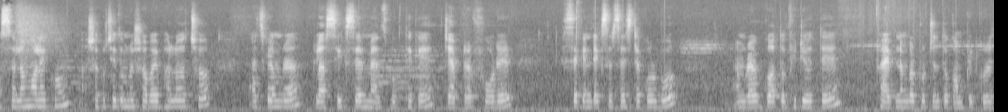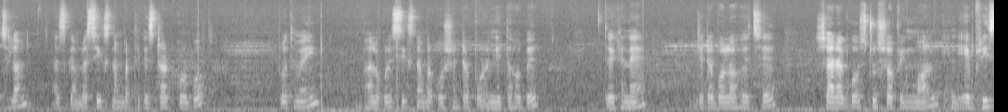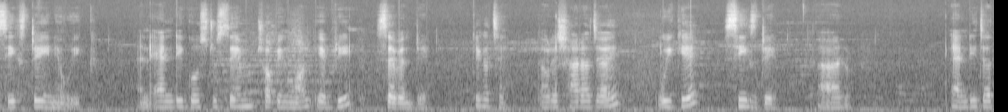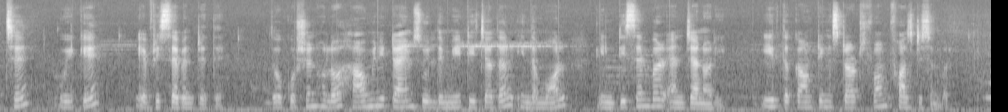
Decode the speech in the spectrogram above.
আসসালামু আলাইকুম। আশা করছি তোমরা সবাই ভালো আছো। আজকে আমরা ক্লাস সিক্সের ম্যাথস বুক থেকে চ্যাপ্টার ফোরের সেকেন্ড এক্সারসাইজটা করব। আমরা গত ভিডিওতে ফাইভ নাম্বার পর্যন্ত কমপ্লিট করেছিলাম। আজকে আমরা সিক্স নাম্বার থেকে স্টার্ট করব। প্রথমেই ভালো করে সিক্স নাম্বার কোশ্চেনটা পড়ে নিতে হবে। তো এখানে যেটা বলা হয়েছে Sara goes to shopping mall in every six day in a week and Andy goes to same shopping mall every seven day ঠিক আছে? তাহলে সারা যায় উইকে সিক্স ডে আর অ্যান্ডি যাচ্ছে উইকে এভরি সেভেন ডেতে তো। কোশ্চেন হলো how many times will they meet each other in the mall in December and January if the counting starts from first December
